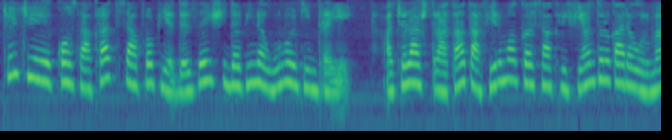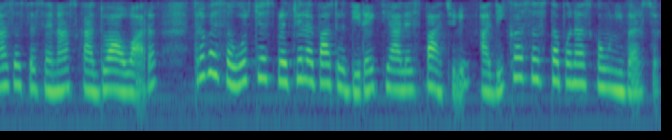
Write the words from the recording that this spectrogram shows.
Cel ce e consacrat se apropie de zei și devine unul dintre ei. Același tratat afirmă că sacrifiantul care urmează să se nască a doua oară trebuie să urce spre cele patru direcții ale spațiului, adică să stăpânească universul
